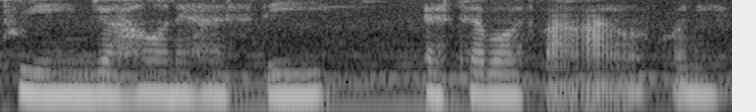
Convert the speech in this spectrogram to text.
توی این جهان هستی ارتباط برقرار کنید.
